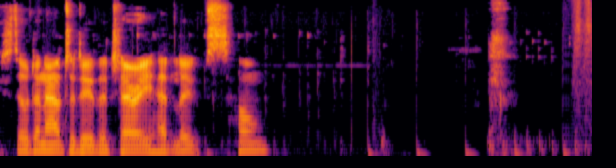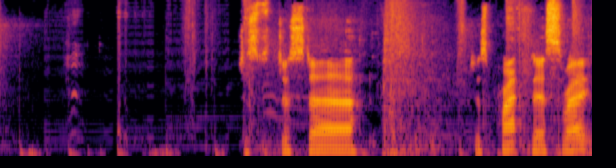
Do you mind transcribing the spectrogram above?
Still done out to do the cherry head loops, home. Just, just, uh, just practice, right?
